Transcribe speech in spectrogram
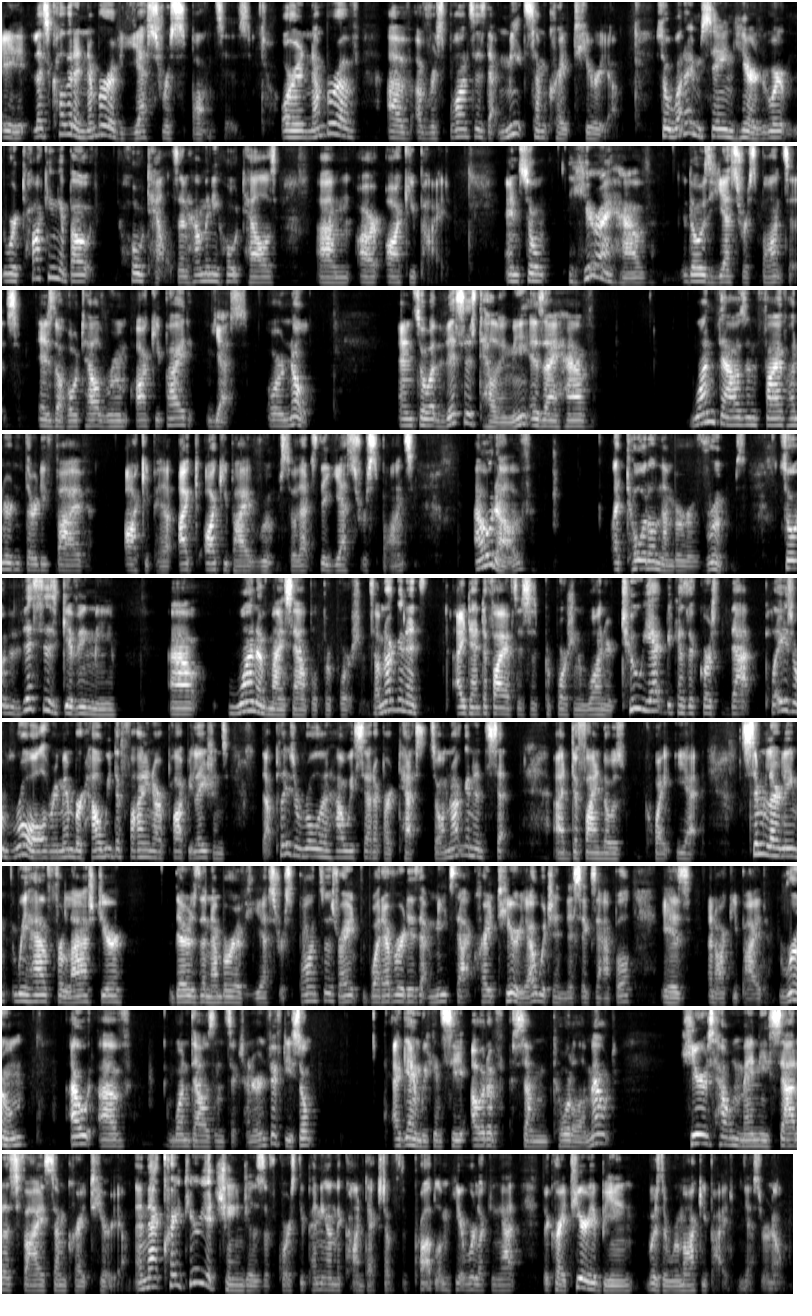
a, let's call it a number of yes responses or a number of, of, of responses that meet some criteria. So what I'm saying here, we're, we're talking about hotels and how many hotels um, are occupied. And so here I have those yes responses. Is the hotel room occupied? Yes or no. And so what this is telling me is I have 1,535 occupied, occupied rooms. So that's the yes response out of a total number of rooms. So this is giving me uh, one of my sample proportions. I'm not going to identify if this is proportion 1 or 2 yet because of course that plays a role, remember how we define our populations, that plays a role in how we set up our tests. So I'm not going to set uh, define those quite yet. Similarly, we have for last year, there's the number of yes responses, right? Whatever it is that meets that criteria, which in this example is an occupied room, out of 1,650. So again, we can see out of some total amount, here's how many satisfy some criteria. And that criteria changes, of course, depending on the context of the problem. Here we're looking at the criteria being, was the room occupied, yes or no?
